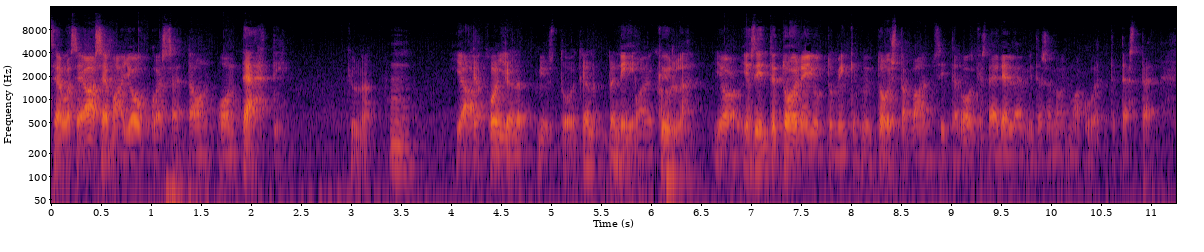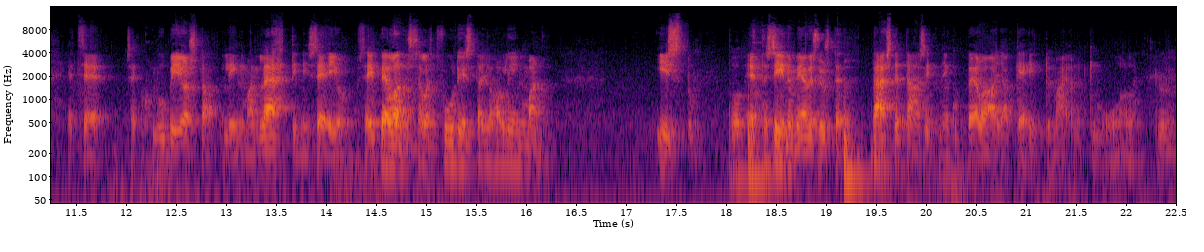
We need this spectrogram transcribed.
sellaiseen asemaan joukkueessa, että on, on tähti. Kyllä. Mm. Ja, ja oikealle, ja, just oikealle niin, kyllä. Joo. Ja sitten toinen juttu, minkä toista vaan sitten oikeastaan edelleen, mitä sanoin Maku, että tästä, että se, se klubi, josta Lingman lähti, niin se ei, ole, se ei pelannut sellaista foodista, johon Lingman istui. Totta. Että siinä mielessä just, että päästetään sitten niinku pelaaja kehittymään jonnekin muualle. Kyllä.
